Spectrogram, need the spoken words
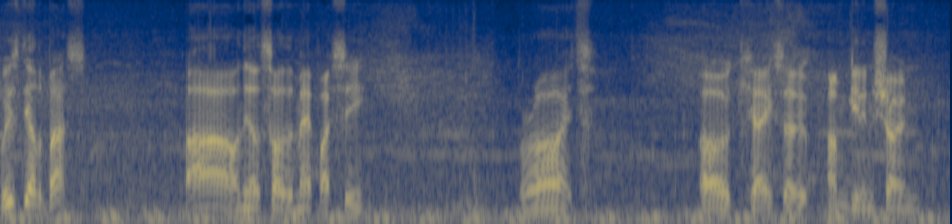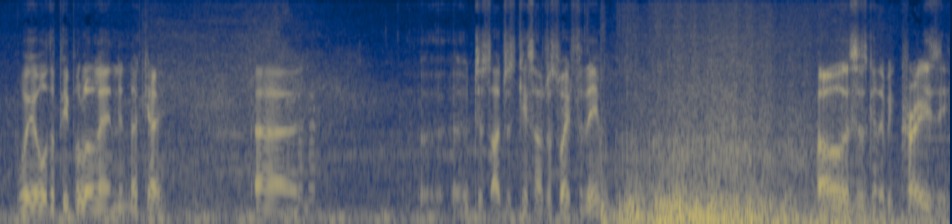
Where's the other bus? Ah, on the other side of the map. I see. Right. Okay, so I'm getting shown where all the people are landing. Okay. Uh, uh, just I just guess I'll just wait for them. Oh, this is going to be crazy.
